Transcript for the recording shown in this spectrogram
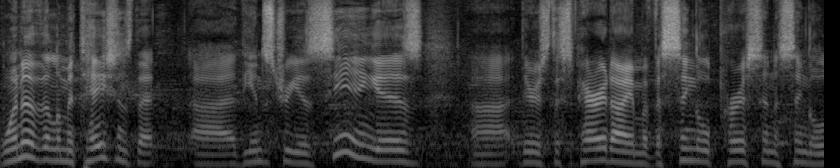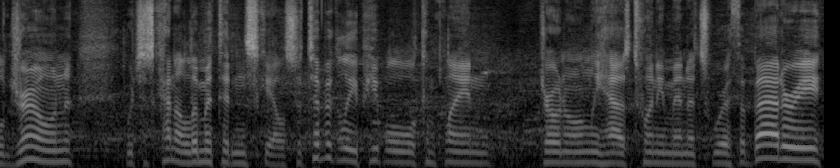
one of the limitations that uh, the industry is seeing is uh, there's this paradigm of a single person, a single drone, which is kind of limited in scale. So typically people will complain, drone only has 20 minutes worth of battery,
